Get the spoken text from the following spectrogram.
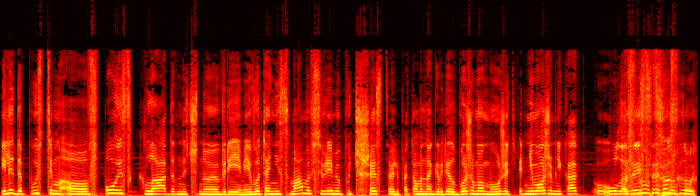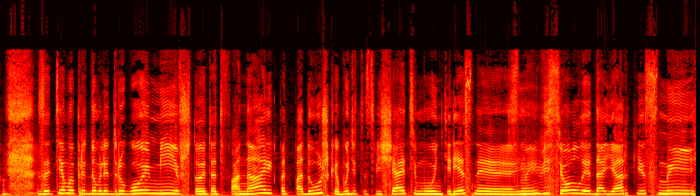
Или, допустим, э, в поиск клада в ночное время. И вот они с мамой все время путешествовали. Потом она говорила, боже мой, мы уже теперь не можем никак уложиться, уснуть. Затем мы придумали другой миф, что этот фонарик под подушкой будет освещать ему интерес интересные, сны. веселые, да, яркие сны.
